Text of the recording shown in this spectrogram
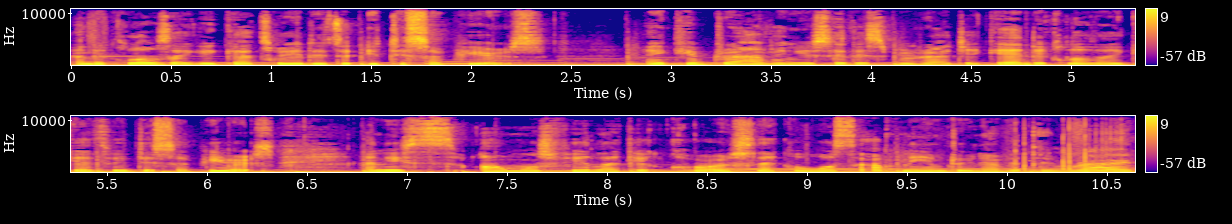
and the closer you get to it, it, it disappears. And you keep driving, you see this mirage again, the closer it gets, it disappears. And you almost feel like a course, like, oh, what's happening? I'm doing everything right.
